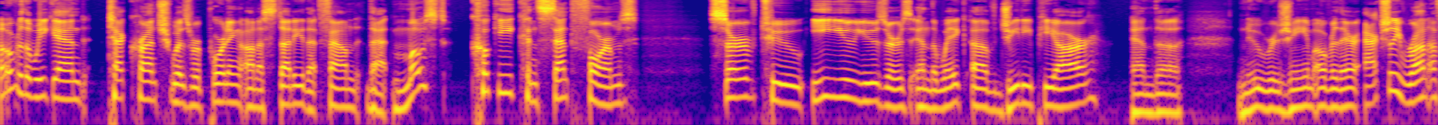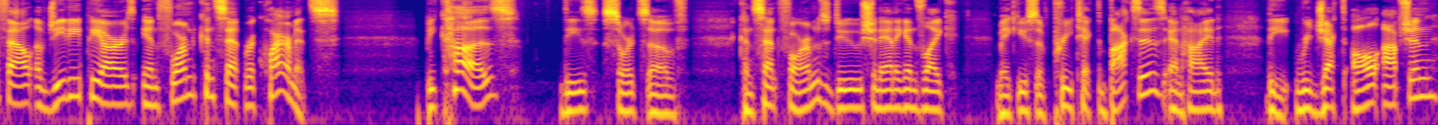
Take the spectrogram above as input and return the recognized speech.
Over the weekend, TechCrunch was reporting on a study that found that most cookie consent forms served to EU users in the wake of GDPR and the new regime over there actually run afoul of GDPR's informed consent requirements because these sorts of consent forms do shenanigans like make use of pre ticked boxes and hide the reject all option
